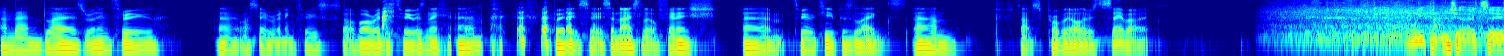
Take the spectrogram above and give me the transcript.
and then Blair's running through. Uh, well, I say running through. He's sort of already through, isn't he? Um, but it's it's a nice little finish um, through the keeper's legs, and that's probably all there is to say about it. We Banjo to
